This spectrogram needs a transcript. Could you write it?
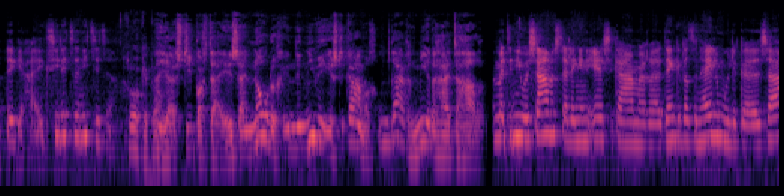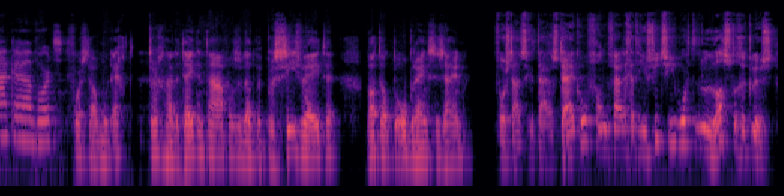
ik, ja, ik zie dit eh, niet zitten. Chloorkip, En juist die partijen zijn nodig in de nieuwe Eerste Kamer om daar een meerderheid te halen. En Met de nieuwe samenstelling in de Eerste Kamer eh, denk ik dat het een hele moeilijke zaak wordt. Het voorstel moet echt terug naar de tekentafel, zodat we precies weten wat ook de opbrengsten zijn. Voor staatssecretaris Dijkhoff van Veiligheid en Justitie wordt het een lastige klus.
